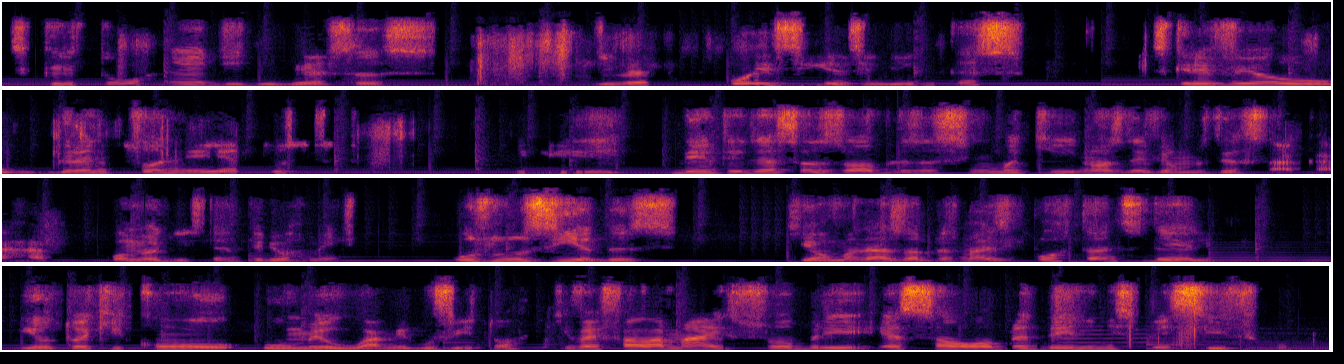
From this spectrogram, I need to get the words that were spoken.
escritor né, de diversas, diversas poesias e líricas, escreveu grandes sonetos e dentre dessas obras assim uma que nós devemos destacar, como eu disse anteriormente, Os Lusíadas, que é uma das obras mais importantes dele. E eu tô aqui com o meu amigo Vitor, que vai falar mais sobre essa obra dele em específico.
